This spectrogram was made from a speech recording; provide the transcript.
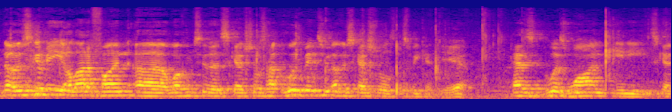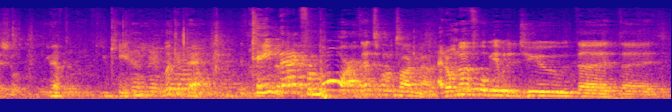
no, this is gonna be a lot of fun. Uh, welcome to the sketch duels. Who's been to other sketch duels this weekend? Yeah. has who has won any sketch duel, you have to leave. You can't leave. Look at that. It came back for more. That's what I'm talking about. I don't know if we'll be able to do the the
